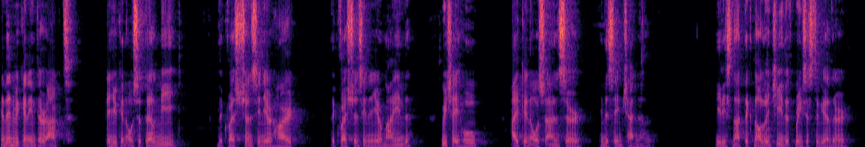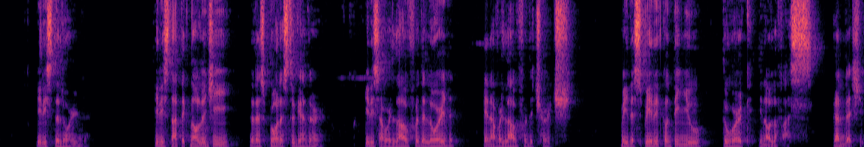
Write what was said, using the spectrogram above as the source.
and then we can interact. And you can also tell me the questions in your heart, the questions in your mind, which I hope I can also answer in the same channel. It is not technology that brings us together, it is the Lord. It is not technology that has brought us together, it is our love for the Lord and our love for the church. May the Spirit continue to work in all of us. God bless you.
